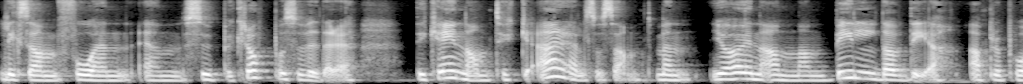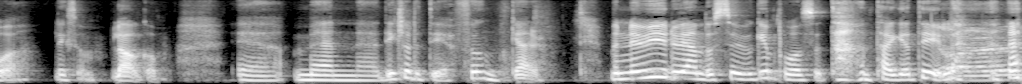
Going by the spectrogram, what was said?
liksom få en, en superkropp och så vidare. Det kan ju någon tycka är hälsosamt men jag har ju en annan bild av det apropå liksom lagom. Eh, men eh, det är klart att det funkar. Men nu är ju du ändå sugen på att tagga till. Ja, jag, är,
